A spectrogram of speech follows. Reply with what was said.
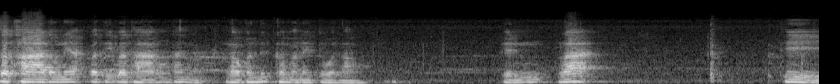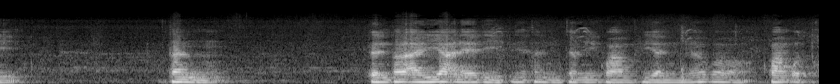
ศรัทธาตรงเนี้ย ปฏิปทาของท่านเราก็นึกเข้ามาในตัวเรา เห็นพระที่ท่าน เป็นพระอริยะในอดีตเนี่ยท่านจะมีความเพียรแล้วก็ความอดท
